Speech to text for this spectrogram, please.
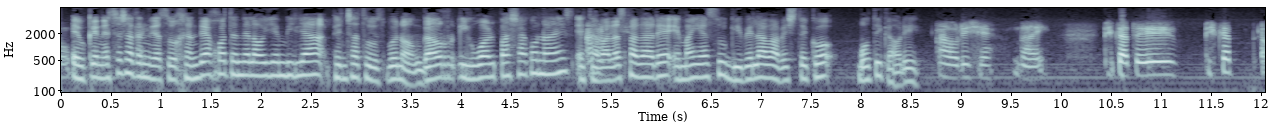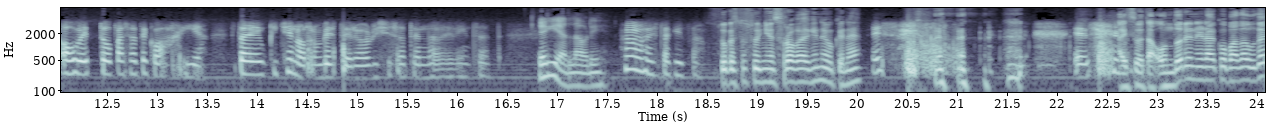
o- euken ez esaten diazu, jendea joaten dela hoien bila, pentsatuz, bueno, gaur igual pasako naiz, eta Ah. badazpadare emaiazu gibela babesteko botika hori. Ah, horixe, bai. Pizkate, pizkat hobeto pasateko agia. Ez da eukitzen horren bestero horixe esaten da bebintzat. Egi alda hori. Hm, ez dakipa. Zuk ez duzu inoiz froga egin eukene? Ez? ez. Aizu, eta ondoren erako badaude,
